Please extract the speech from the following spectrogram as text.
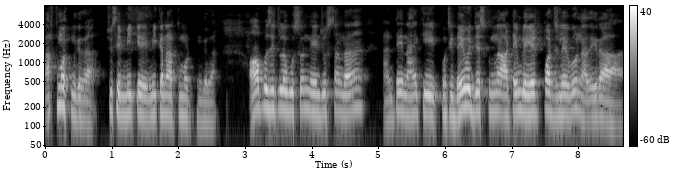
అర్థమవుతుంది కదా. చూసే మీకే మీకన్నా అర్థమవుతుంది కదా. ఆపోజిట్లో కూర్చొని నేను చూస్తాడా అంటే నాకు కొంచెం డైవర్ట్ చేసుకున్నా ఆ టైంలో ఎయిర్ పాడ్స్ లేవు నా దగ్గర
